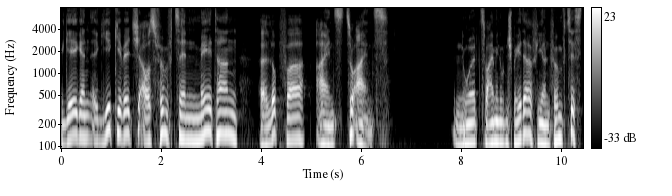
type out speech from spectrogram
gegen Gikiewicz aus 15 Metern. Lupfer 1 zu 1. Nur zwei Minuten später, 54.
